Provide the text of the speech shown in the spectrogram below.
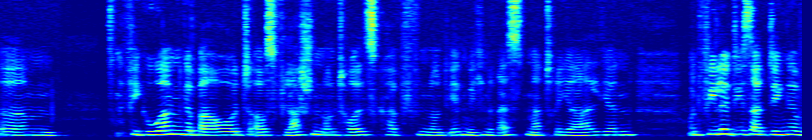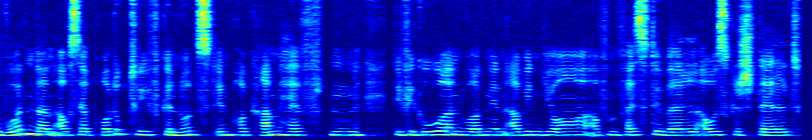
ähm, Figuren gebaut aus Flaschen und Holzköpfen und irgendwelchen Restmaterialien. Und viele dieser Dinge wurden dann auch sehr produktiv genutzt in Programmheften. Die Figuren wurden in Avignon auf dem Festival ausgestellt.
